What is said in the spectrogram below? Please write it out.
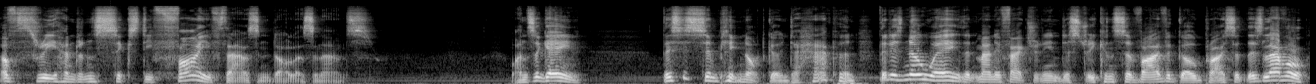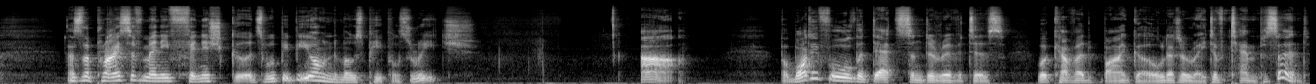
of $365,000 an ounce. Once again, this is simply not going to happen. There is no way that manufacturing industry can survive a gold price at this level, as the price of many finished goods will be beyond most people's reach. Ah, but what if all the debts and derivatives were covered by gold at a rate of 10%,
